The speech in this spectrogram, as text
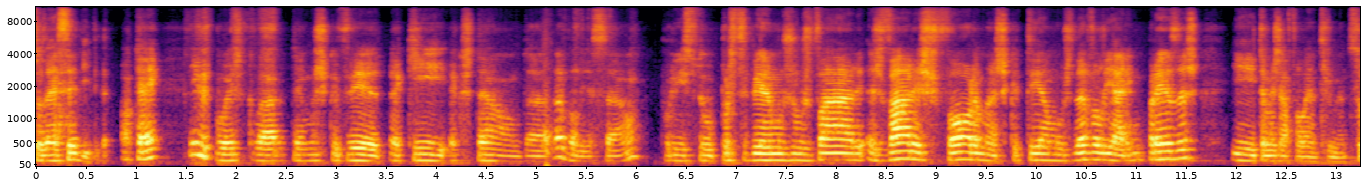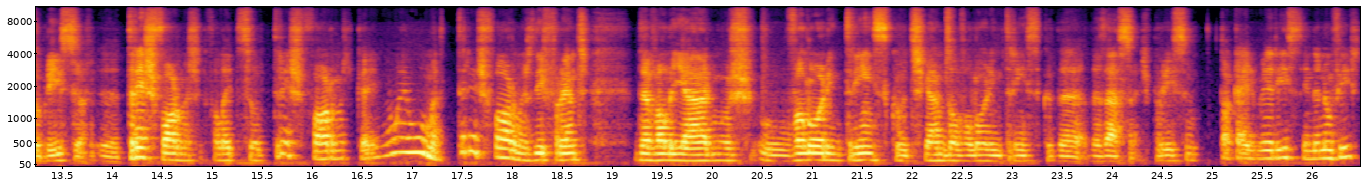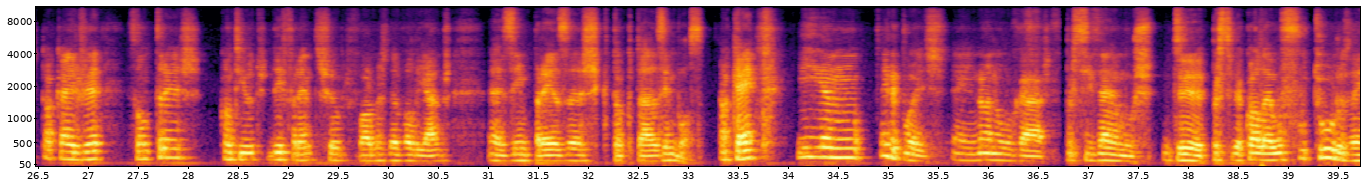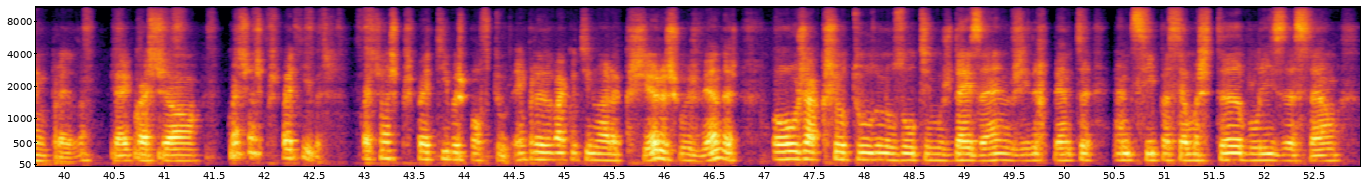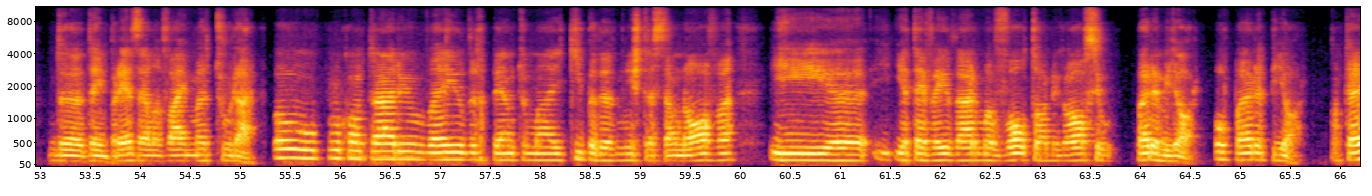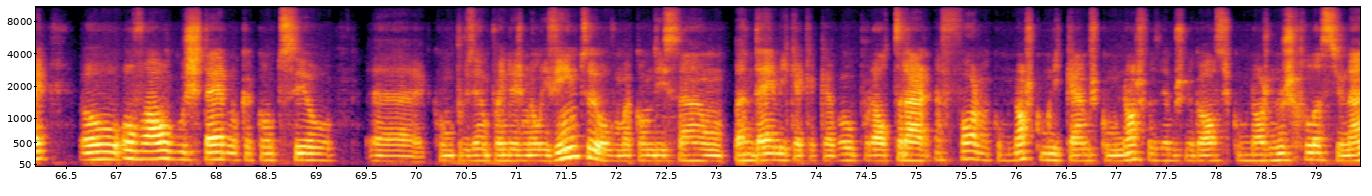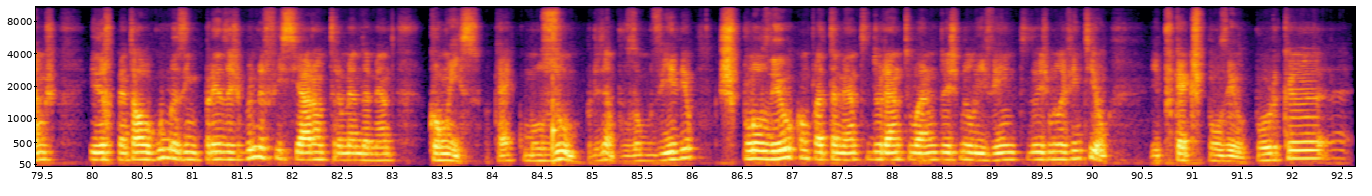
toda essa dívida, ok? E depois, claro, temos que ver aqui a questão da avaliação, por isso percebermos os as várias formas que temos de avaliar empresas, e também já falei anteriormente sobre isso, uh, três formas, falei sobre três formas, ok? Não é uma, três formas diferentes de avaliarmos o valor intrínseco, de chegarmos ao valor intrínseco da, das ações. Por isso, toca ir ver isso, ainda não viste, toca ir ver. São três conteúdos diferentes sobre formas de avaliarmos as empresas que estão cotadas em bolsa. Ok? E, um, e depois, em nono lugar, precisamos de perceber qual é o futuro da empresa. Okay? Quais, são, quais são as perspectivas? Quais são as perspectivas para o futuro? A empresa vai continuar a crescer as suas vendas? ou já cresceu tudo nos últimos 10 anos e de repente antecipa-se uma estabilização da empresa, ela vai maturar. Ou, por contrário, veio de repente uma equipa de administração nova e, uh, e até veio dar uma volta ao negócio para melhor ou para pior, ok? Ou houve algo externo que aconteceu Uh, como por exemplo em 2020 houve uma condição pandémica que acabou por alterar a forma como nós comunicamos, como nós fazemos negócios, como nós nos relacionamos e de repente algumas empresas beneficiaram tremendamente com isso, ok? Como o Zoom, por exemplo, o Zoom Vídeo explodiu completamente durante o ano 2020-2021. E porquê que explodiu? Porque,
